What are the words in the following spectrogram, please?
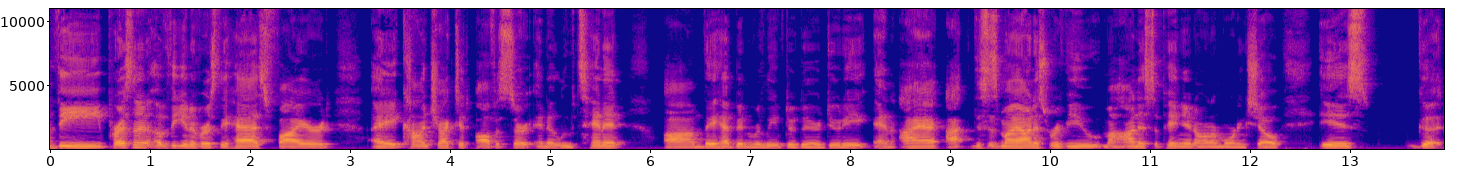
the president of the university, has fired a contracted officer and a lieutenant. Um, they have been relieved of their duty. And I, I, this is my honest review, my honest opinion on our morning show is good.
